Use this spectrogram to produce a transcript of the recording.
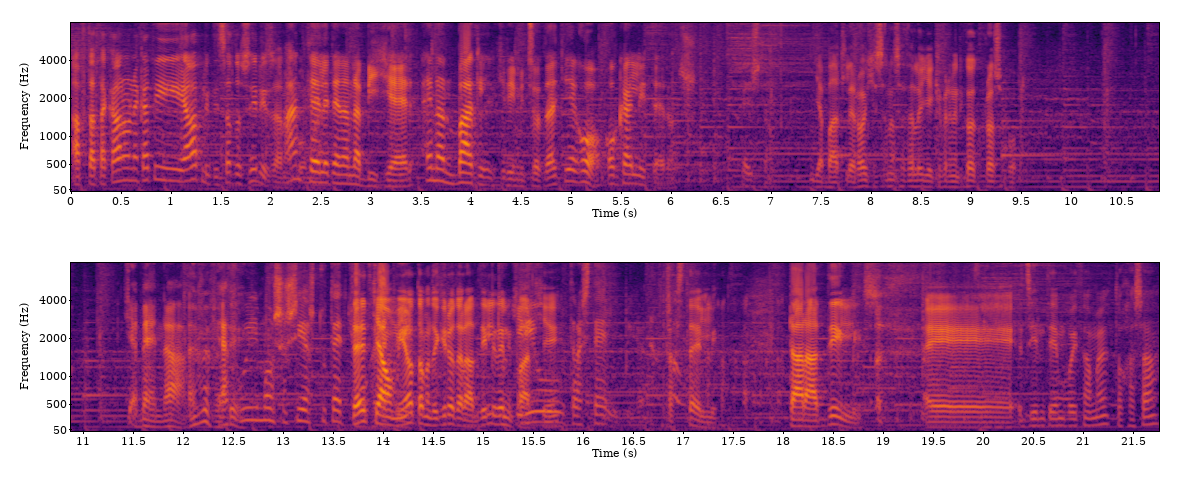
Αυτά τα κάνουν κάτι άπλητη, σαν το ΣΥΡΙΖΑ. Να Αν πούμε. θέλετε έναν αμπιγέρ, έναν μπάτλερ, κύριε Μητσοτάκη, εγώ, ο καλύτερος. Ευχαριστώ. Για μπάτλερ, όχι, σαν να σε θέλω για κυβερνητικό εκπρόσωπο. Για μένα. Ε, βέβαια, Αφού τι; είμαι ο ουσίας του τέτοιου. Τέτοια είχατε πει. ομοιότητα με τον κύριο Ταραντήλη δεν Του κυρίου υπάρχει. Τραστέλη πήγα. Τα στέλνει. Ταραντήλης. Ε, GNTM βοήθαμε, το χασά;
